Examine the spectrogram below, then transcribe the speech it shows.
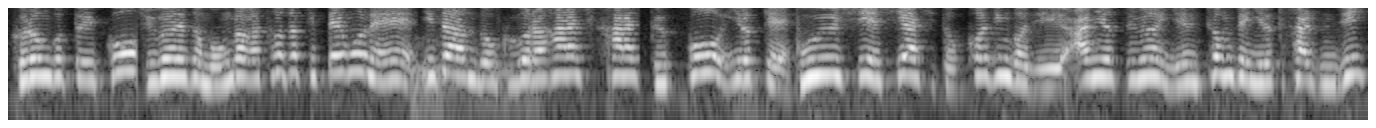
그런 것도 있고, 주변에서 뭔가가 터졌기 때문에, 이 사람도 그거를 하나씩 하나씩 듣고, 이렇게 부유씨의 씨앗이 더 커진 거지. 아니었으면 얘는 평생 이렇게 살든지,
